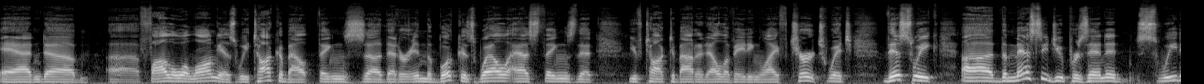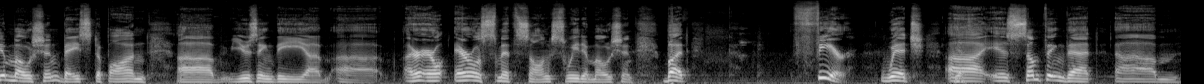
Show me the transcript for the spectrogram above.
and um, uh, follow along as we talk about things uh, that are in the book as well as things that you've talked about at Elevating Life Church. Which this week, uh, the message you presented, Sweet Emotion, based upon uh, using the Aerosmith song, Sweet Emotion. But fear, which uh, is something that um,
